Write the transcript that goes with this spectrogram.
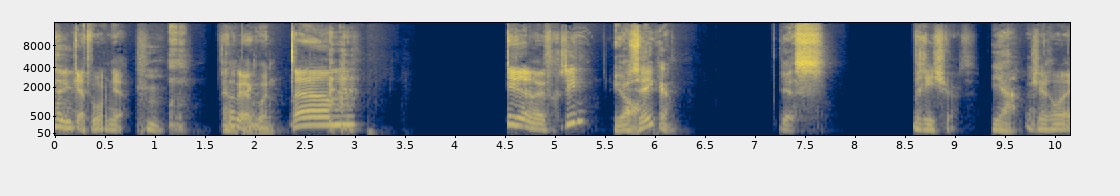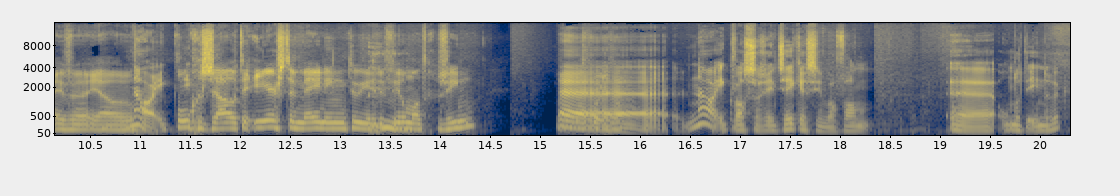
En Catwoman, ja. En Oké. de Penguin. Ehm, iedereen heeft gezien? Ja. Zeker. Yes. Richard. Ja. Als je gewoon even jouw Nou, ik... ik ongezouten eerste mening toen je de film had gezien. Eh, nou, ik was er in zekere zin wel van eh, onder de indruk.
